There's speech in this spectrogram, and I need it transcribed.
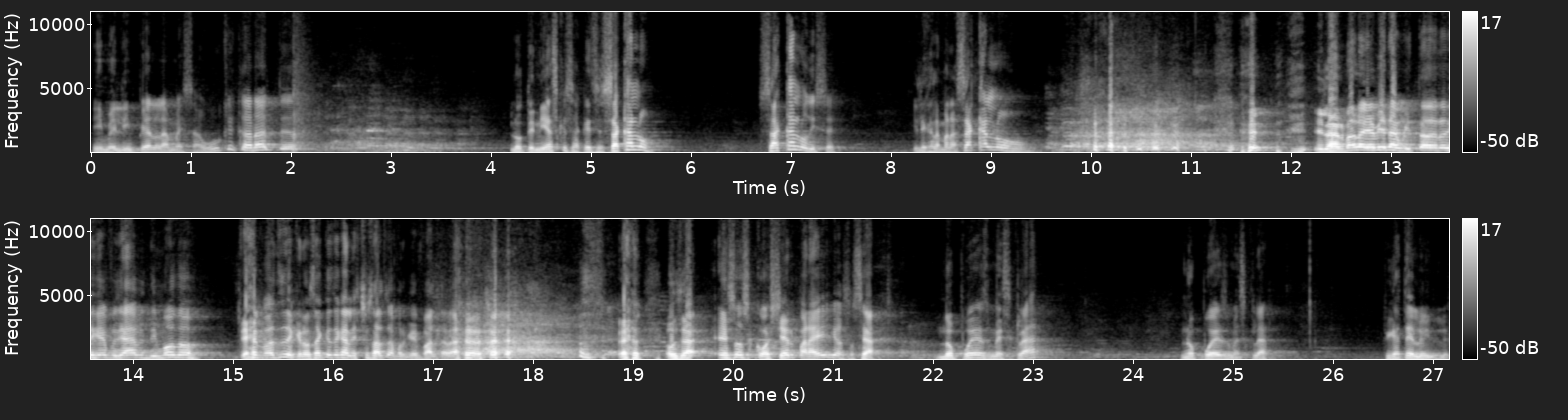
Y me limpian la mesa. ¡Uh, qué carácter! Lo tenías que sacar. Dice, sácalo. Sácalo, dice. Y le dije a la hermana, sácalo. y la hermana ya viene agüitada. ¿no? Dije, pues ya, ni modo. Antes de que lo saques, déjale hecho salsa porque falta. o sea, eso es kosher para ellos. O sea, no puedes mezclar. No puedes mezclar. Fíjate, lo-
